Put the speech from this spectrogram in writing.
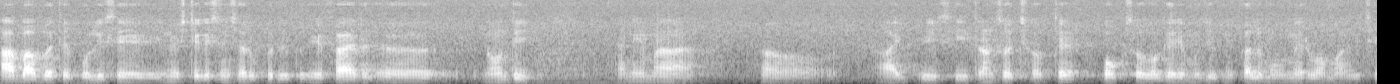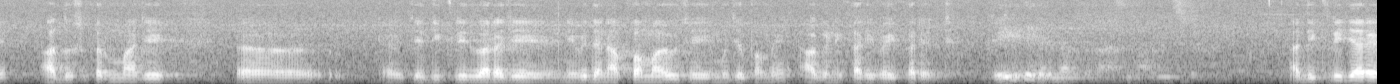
આ બાબતે પોલીસે ઇન્વેસ્ટિગેશન શરૂ કર્યું હતું. એફઆઈઆર નોંધી અને એમાં આઈપીસી ત્રણસો છોતેર પોક્સો વગેરે મુજબની કલમો ઉમેરવામાં આવી છે. આ દુષ્કર્મમાં જે જે દીકરી દ્વારા જે નિવેદન આપવામાં આવ્યું છે એ મુજબ અમે આગળની કાર્યવાહી કરેલ છે. આ દીકરી જ્યારે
